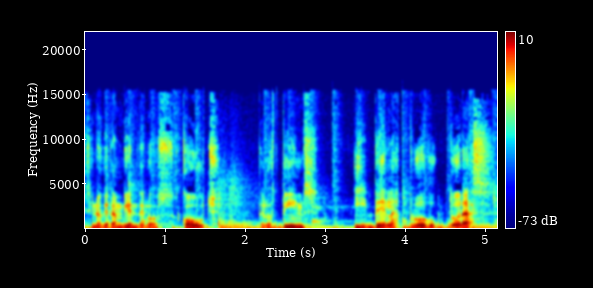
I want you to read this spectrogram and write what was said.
sino que también de los coach, de los teams y de las productoras.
